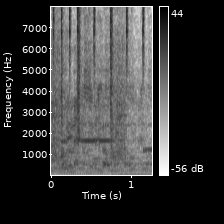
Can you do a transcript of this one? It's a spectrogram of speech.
from Mexico.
